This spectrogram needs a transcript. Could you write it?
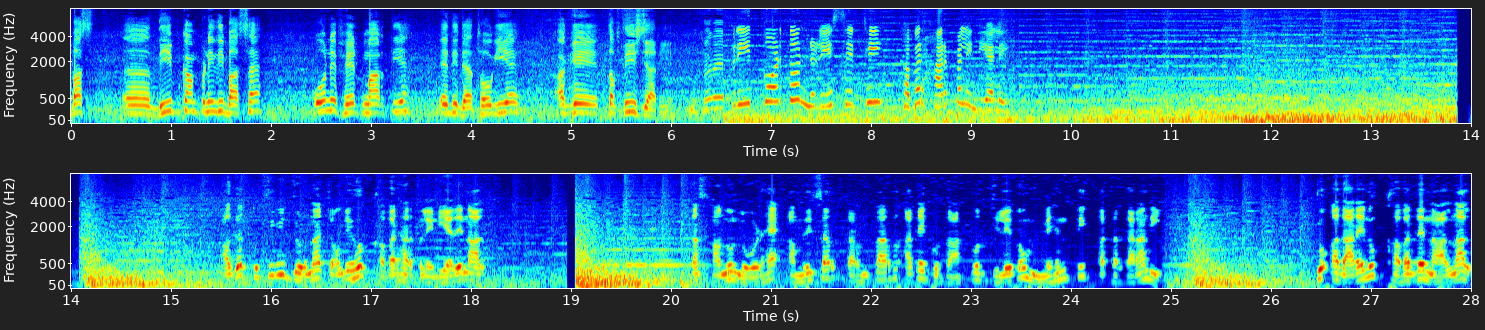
ਬੱਸ ਦੀਪ ਕੰਪਨੀ ਦੀ ਬੱਸ ਹੈ ਉਹਨੇ ਫੇਟ ਮਾਰਤੀ ਹੈ ਇਹਦੀ ਡੈਥ ਹੋ ਗਈ ਹੈ ਅੱਗੇ ਤਫਤੀਸ਼ ਜਾਰੀ ਹੈ। ਫਰੀਦਕੋਟ ਤੋਂ ਨਰੇਸ਼ ਸੇਠੀ ਖਬਰ ਹਰਪਲ ਇੰਡੀਆ ਲਈ। ਅਗਰ ਤੁਸੀਂ ਵੀ ਜੁੜਨਾ ਚਾਹੁੰਦੇ ਹੋ ਖਬਰ ਹਰਪਲ ਇੰਡੀਆ ਦੇ ਨਾਲ ਤਾਂ ਸਾਨੂੰ ਲੋੜ ਹੈ ਅੰਮ੍ਰਿਤਸਰ ਤਰਨਤਾਰਨ ਅਤੇ ਗੁਰਦਾਸਪੁਰ ਜ਼ਿਲ੍ਹੇ ਤੋਂ ਮਿਹਨਤੀ ਪੱਤਰਕਾਰਾਂ ਦੀ। ਜੋ ਅਦਾਰੇ ਨੂੰ ਖਬਰ ਦੇ ਨਾਲ-ਨਾਲ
